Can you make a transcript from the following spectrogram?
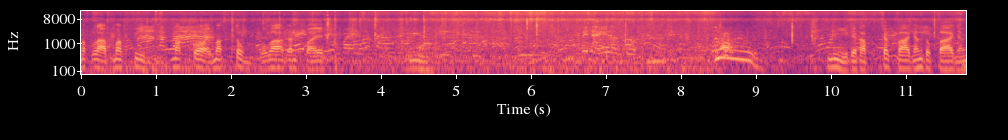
มักลาบ มักปีนมักก้อย มักต้มก็ว่ากันไปอืมไปไหนล่ะคุณนี่เด้อครับ จักปลาหยังตกปลาหยัง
